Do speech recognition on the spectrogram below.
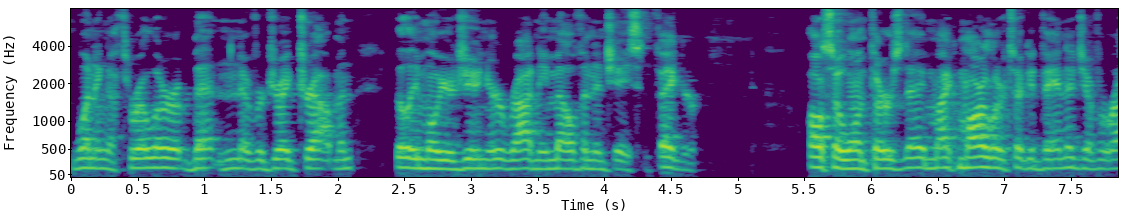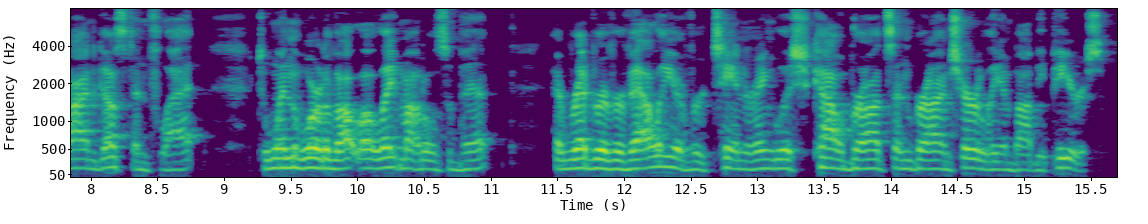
winning a thriller at Benton over Drake Troutman, Billy Moyer Jr., Rodney Melvin, and Jason Feger. Also on Thursday, Mike Marlar took advantage of a Ryan Gustin flat to win the World of Outlaw Late Models event at Red River Valley over Tanner English, Kyle Bronson, Brian Shirley, and Bobby Pierce.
